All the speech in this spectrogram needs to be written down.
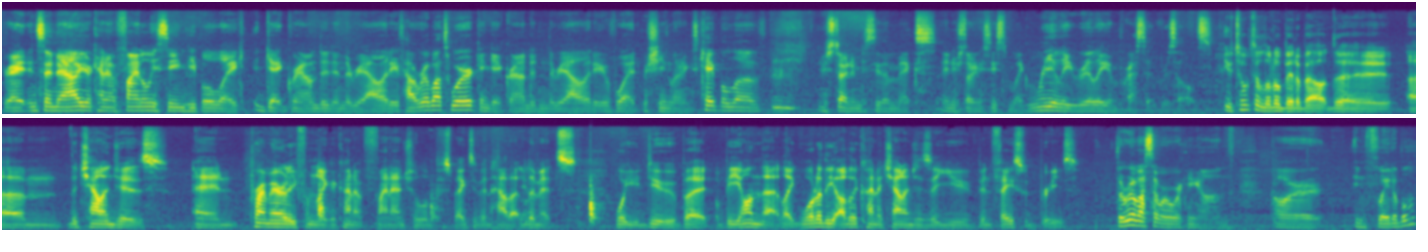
Right. And so now you're kind of finally seeing people like get grounded in the reality of how robots work and get grounded in the reality of what machine learning is capable of. Mm. You're starting to see them mix, and you're starting to see some like really, really impressive results. You talked a little bit about the um, the challenges and primarily from like a kind of financial perspective and how that yeah. limits what you do. But beyond that, like what are the other kind of challenges that you've been faced with Breeze? The robots that we're working on are inflatable.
